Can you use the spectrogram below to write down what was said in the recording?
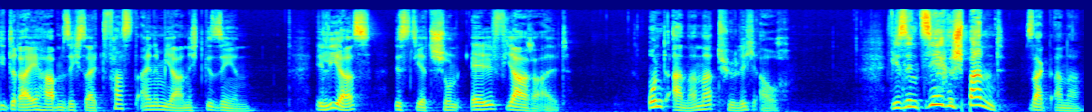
Die drei haben sich seit fast einem Jahr nicht gesehen. Elias ist jetzt schon elf Jahre alt. Und Anna natürlich auch. Wir sind sehr gespannt, sagt Anna.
